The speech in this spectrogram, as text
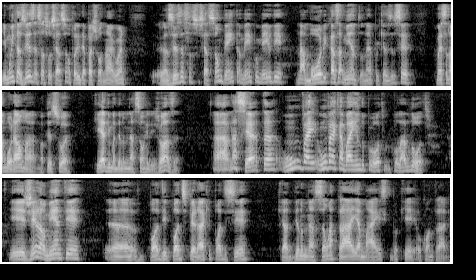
E muitas vezes essa associação, falei de apaixonar agora, às vezes essa associação vem também por meio de namoro e casamento, né? Porque às vezes você começa a namorar uma, uma pessoa que é de uma denominação religiosa, ah, na certa, um vai, um vai acabar indo para o lado do outro. E geralmente uh, pode, pode esperar que pode ser que a denominação atraia mais do que o contrário.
